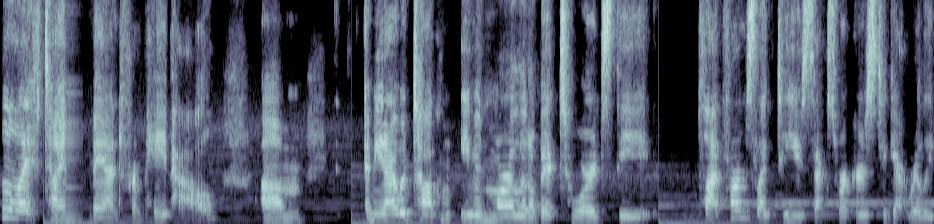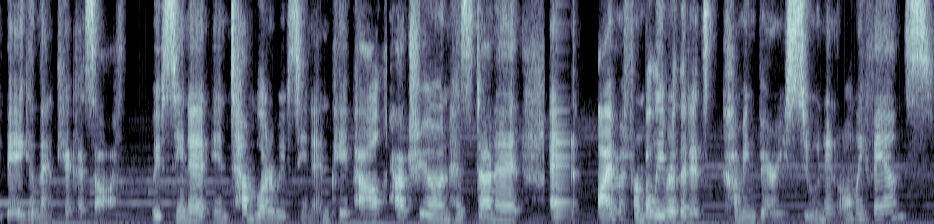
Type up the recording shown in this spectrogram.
lifetime banned from PayPal. Um, I mean, I would talk even more a little bit towards the platforms like to use sex workers to get really big and then kick us off. We've seen it in Tumblr, we've seen it in PayPal, Patreon has done it, and I'm a firm believer that it's coming very soon in OnlyFans.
